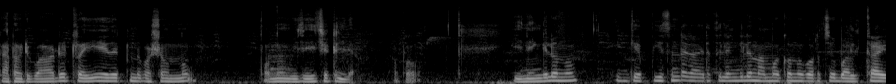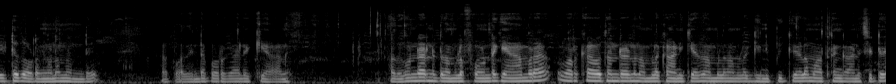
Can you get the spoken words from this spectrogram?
കാരണം ഒരുപാട് ട്രൈ ചെയ്തിട്ടുണ്ട്. പക്ഷെ ഒന്നും ഒന്നും വിജയിച്ചിട്ടില്ല. അപ്പോൾ ഇനിയെങ്കിലൊന്നും ഈ ഗപ്പീസിന്റെ കാര്യത്തിലെങ്കിലും നമുക്കൊന്ന് കുറച്ച് ബൾക്കായിട്ട് തുടങ്ങണമെന്നുണ്ട്. അപ്പോൾ അതിന്റെ പുറകാലൊക്കെയാണ്. അതുകൊണ്ടാണ് കേട്ടോ നമ്മളെ ഫോണിന്റെ ക്യാമറ വർക്ക് ആവാത്തതുകൊണ്ടാണ് നമ്മളെ കാണിക്കാതെ നമ്മൾ നമ്മളെ ഗിനിപ്പിക്കുകളെ മാത്രം കാണിച്ചിട്ട്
